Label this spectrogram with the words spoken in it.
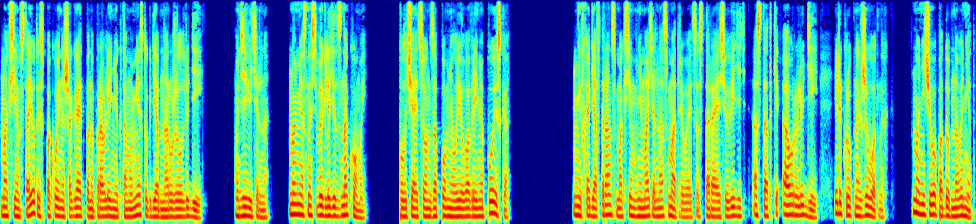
Максим встает и спокойно шагает по направлению к тому месту, где обнаружил людей. Удивительно, но местность выглядит знакомой. Получается, он запомнил ее во время поиска? Не входя в транс, Максим внимательно осматривается, стараясь увидеть остатки ауры людей или крупных животных. Но ничего подобного нет.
